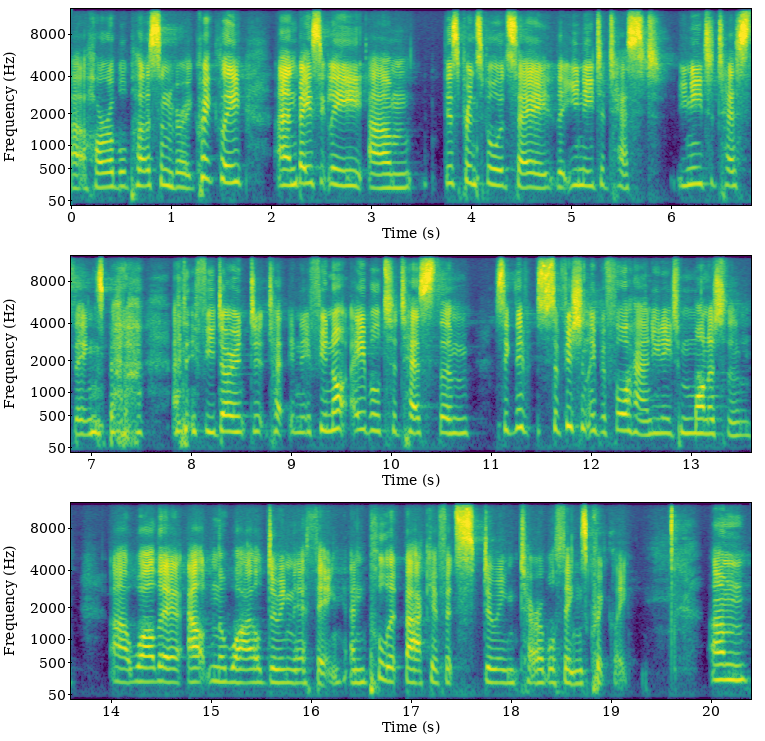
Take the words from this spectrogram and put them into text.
a horrible person very quickly. And basically, um, this principle would say that you need to test you need to test things better. And if you don't, do if you're not able to test them sufficiently beforehand, you need to monitor them uh, while they're out in the wild doing their thing and pull it back if it's doing terrible things quickly. Um,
